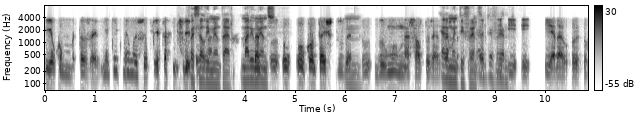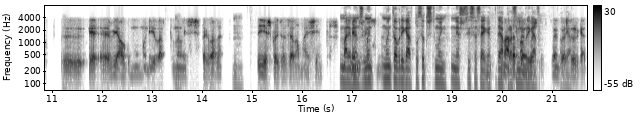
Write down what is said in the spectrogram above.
E eu, como me atrasei, vim aqui comer uma sopita. Foi-se alimentar. Mário Portanto, Mendes. O, o contexto do, hum. do, do, mundo nessa altura era, era muito diferente. Era diferente. E, e, e era, uh, uh, havia alguma humanidade que não existe agora. Hum e as coisas eram mais simples. Mário Mendes, muito, muito obrigado pelo seu testemunho neste Justiça Cega. Até à Nada, próxima. Obrigado. Gosto, obrigado. obrigado.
